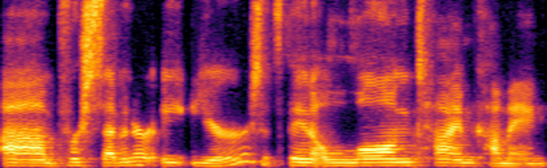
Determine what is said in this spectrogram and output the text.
um, for seven or eight years. It's been a long time coming.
